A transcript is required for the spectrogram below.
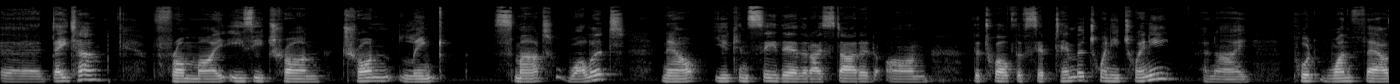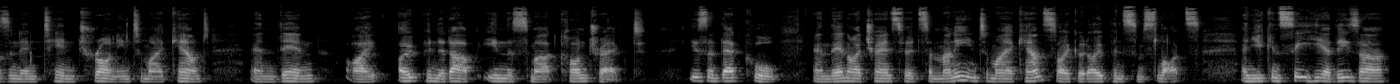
uh, data from my EasyTron Tronlink smart wallet. Now you can see there that I started on the 12th of September 2020 and I put 1010 Tron into my account and then I opened it up in the smart contract. Isn't that cool? And then I transferred some money into my account so I could open some slots. And you can see here, these are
